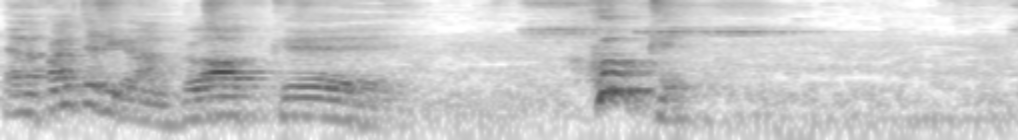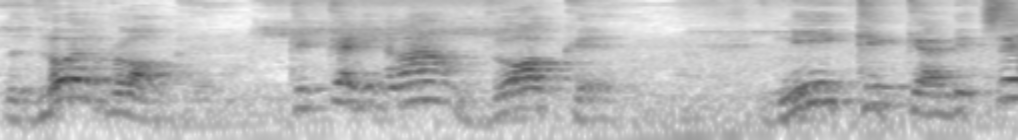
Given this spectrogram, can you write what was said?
என்ன பஞ்ச் அடிக்கலாம். Block hook lower block kick அடிக்கலாம். பிளாக்கு நீ கிக் அடிச்சு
